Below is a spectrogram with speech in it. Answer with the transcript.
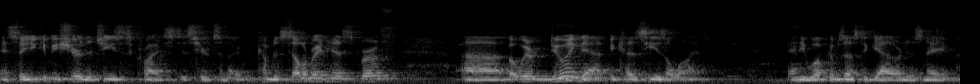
And so you can be sure that Jesus Christ is here tonight. We've come to celebrate His birth, uh, but we're doing that because He is alive. And He welcomes us to gather in His name,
